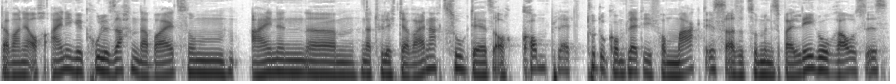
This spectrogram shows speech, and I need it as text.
Da waren ja auch einige coole Sachen dabei. Zum einen ähm, natürlich der Weihnachtszug, der jetzt auch komplett, tutto kompletti vom Markt ist, also zumindest bei Lego raus ist.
